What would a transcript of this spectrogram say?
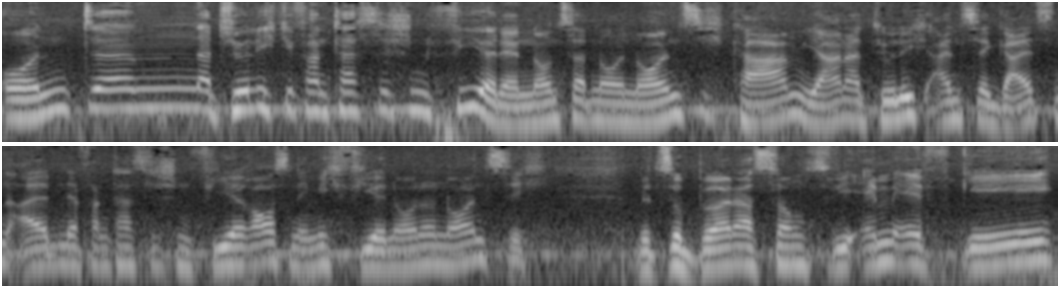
Und ähm, natürlich die Fantastischen Vier, denn 1999 kam ja natürlich eins der geilsten Alben der Fantastischen Vier raus, nämlich 499. Mit so Burner-Songs wie MFG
